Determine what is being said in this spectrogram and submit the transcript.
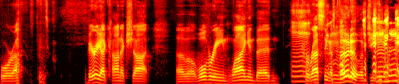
for a very iconic shot of uh, Wolverine lying in bed, Mm. caressing a Mhm. photo of Jean. Mhm.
